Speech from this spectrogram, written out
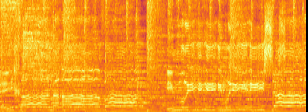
היכן האהבה? אמרי, אמרי אישה,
